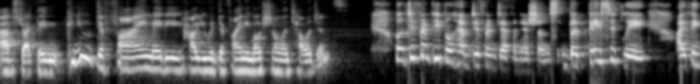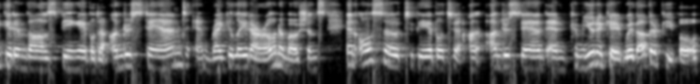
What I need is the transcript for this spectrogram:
abstract thing. Can you define maybe how you would define emotional intelligence? Well, different people have different definitions, but basically, I think it involves being able to understand and regulate our own emotions and also to be able to uh, understand and communicate with other people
